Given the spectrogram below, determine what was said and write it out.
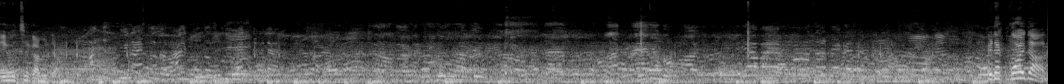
এই হচ্ছে গাবিটা। এটা কয় দাঁত?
